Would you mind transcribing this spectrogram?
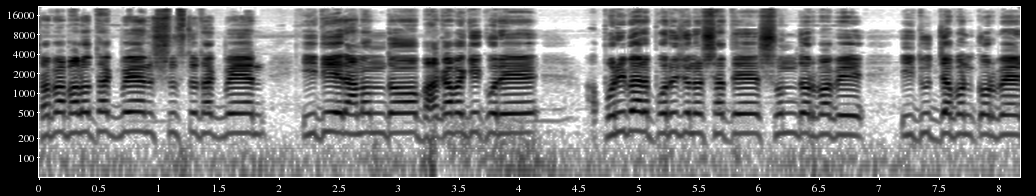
সবাই ভালো থাকবেন, সুস্থ থাকবেন। ঈদের আনন্দ ভাগাভাগি করে পরিবার পরিজনের সাথে সুন্দরভাবে ঈদ উদযাপন করবেন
